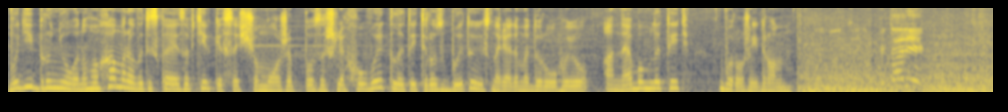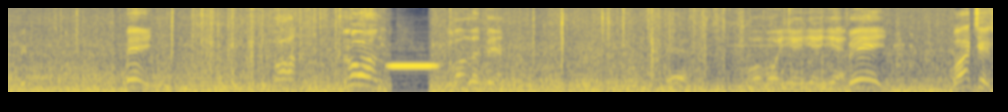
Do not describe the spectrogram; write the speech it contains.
Водій броньованого хамера витискає з автівки все, що може. Позашляховик летить розбитою снарядами дорогою, а небом летить ворожий дрон. Віталік! Бей! Дрон! Дрон! Дрон летить. Ого, є, є, є. Бей! Бачиш?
